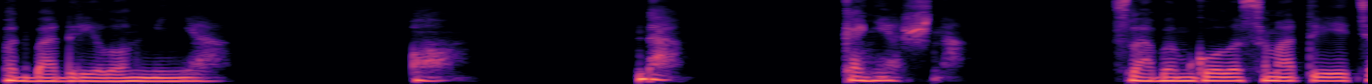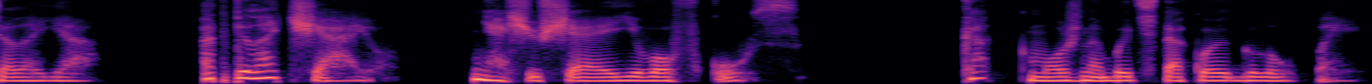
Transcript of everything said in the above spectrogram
Подбодрил он меня. О, да, конечно. Слабым голосом ответила я. Отпила чаю, не ощущая его вкус. Как можно быть такой глупой?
